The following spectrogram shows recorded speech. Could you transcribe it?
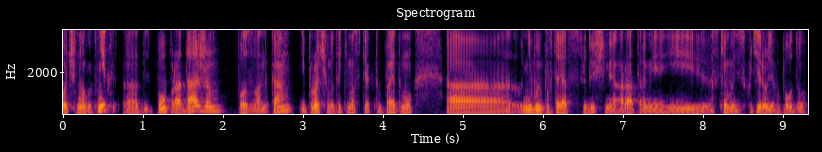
Очень много книг э, по продажам, по звонкам и прочим вот таким аспектам. Поэтому а, не будем повторяться с предыдущими ораторами и с кем вы дискутировали по поводу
